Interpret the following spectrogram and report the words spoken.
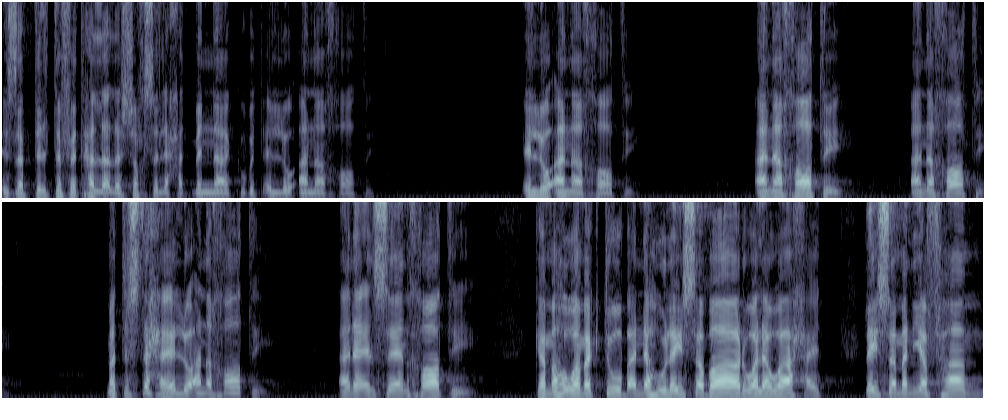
إذا بتلتفت هلأ للشخص اللي حد منك وبتقول له أنا خاطي. قل له أنا خاطي. أنا خاطي. أنا خاطي. ما تستحي قل له أنا خاطي. أنا إنسان خاطي. كما هو مكتوب أنه ليس بار ولا واحد. ليس من يفهم.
